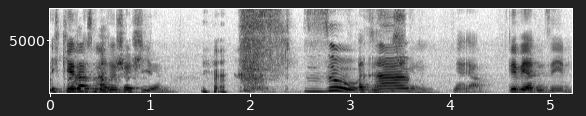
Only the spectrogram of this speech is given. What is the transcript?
Ich gehe das mal recherchieren. So, Also es ist äh, schon. Naja, wir werden sehen.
